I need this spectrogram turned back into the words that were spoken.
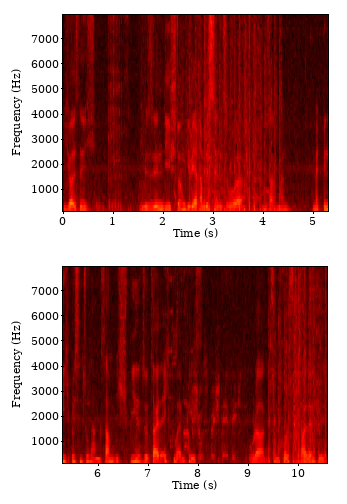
Ich weiß nicht. Mir sind die Sturmgewehre ein bisschen so. Wie sagt man? Damit bin ich ein bisschen zu langsam. Ich spiele zurzeit echt nur MPs. Oder zum größten Teil MPs.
